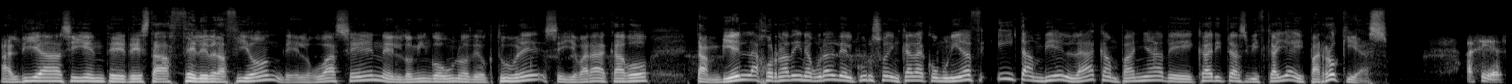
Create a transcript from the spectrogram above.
Al día siguiente de esta celebración del Guasen, el domingo 1 de octubre, se llevará a cabo también la jornada inaugural del curso en cada comunidad y también la campaña de Cáritas Vizcaya y parroquias. Así es,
